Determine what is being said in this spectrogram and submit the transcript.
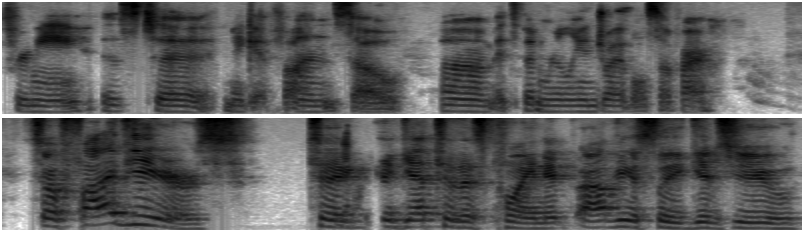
for me is to make it fun. So um, it's been really enjoyable so far. So five years to, yeah. to get to this point, it obviously gives you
